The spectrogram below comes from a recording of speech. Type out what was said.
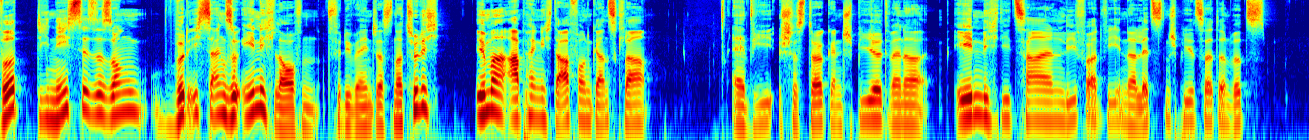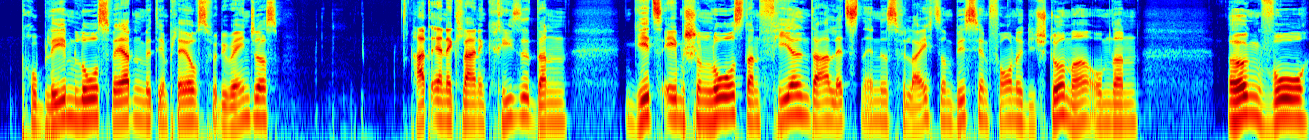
wird die nächste Saison, würde ich sagen, so ähnlich laufen für die Rangers. Natürlich immer abhängig davon, ganz klar, äh, wie Shesterkin spielt. Wenn er ähnlich die Zahlen liefert wie in der letzten Spielzeit, dann wird es problemlos werden mit den Playoffs für die Rangers. Hat er eine kleine Krise, dann geht es eben schon los. Dann fehlen da letzten Endes vielleicht so ein bisschen vorne die Stürmer, um dann irgendwo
